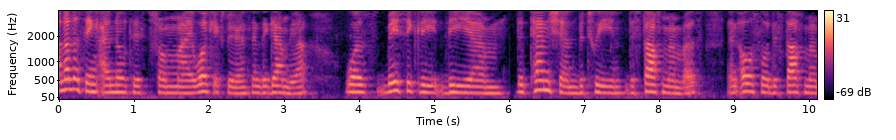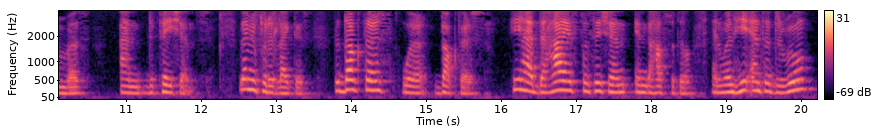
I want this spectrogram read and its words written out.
Another thing I noticed from my work experience in the Gambia was basically the um, the tension between the staff members and also the staff members and the patients. Let me put it like this. The doctors were doctors. He had the highest position in the hospital and when he entered the room,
